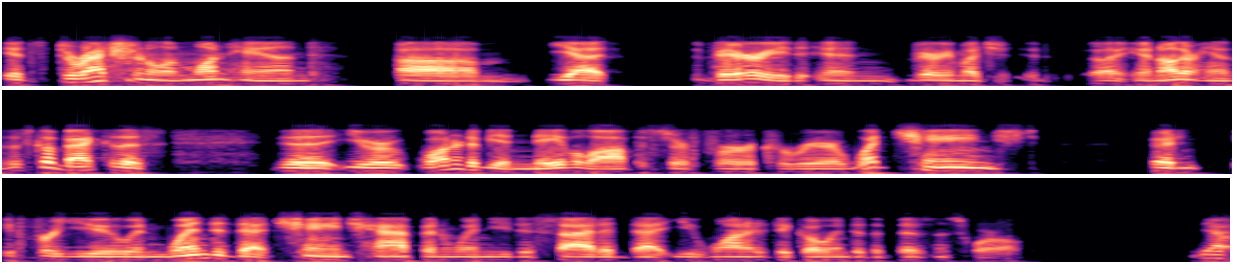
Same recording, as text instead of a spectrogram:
it's directional on one hand, um, yet varied in very much uh, in other hands. Let's go back to this. The, you wanted to be a naval officer for a career. What changed in, for you, and when did that change happen? When you decided that you wanted to go into the business world? Yeah.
